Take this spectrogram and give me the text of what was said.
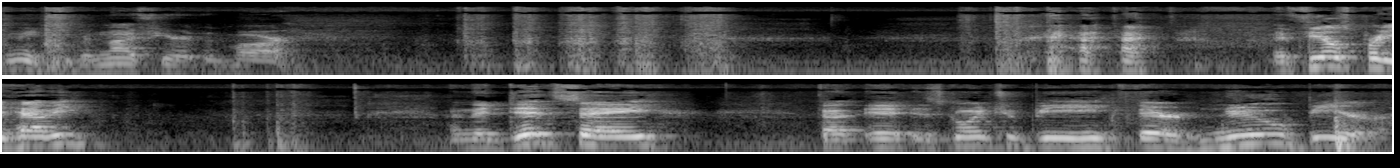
I need to keep a knife here at the bar. it feels pretty heavy. And they did say that it is going to be their new beer.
